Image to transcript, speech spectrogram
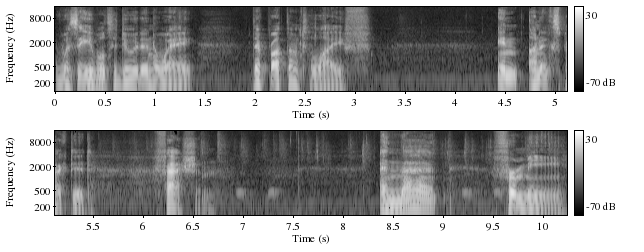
was able to do it in a way that brought them to life in unexpected fashion. And that, for me,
